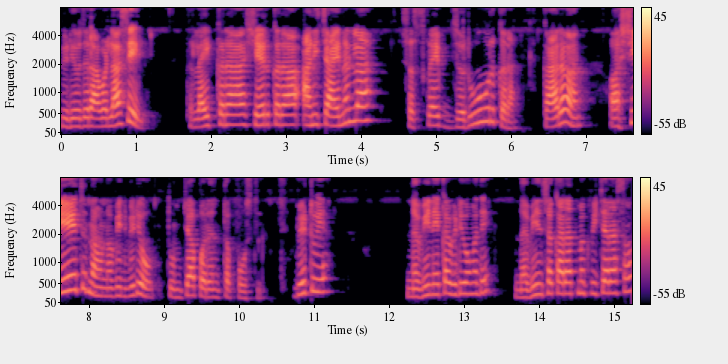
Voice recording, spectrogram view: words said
व्हिडिओ जर आवडला असेल तर लाईक करा शेअर करा आणि चॅनलला सबस्क्राईब जरूर करा. कारण असेच नवनवीन व्हिडिओ तुमच्यापर्यंत पोचतील भेटूया नवीन एका व्हिडिओमध्ये. नवीन सकारात्मक विचारासह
